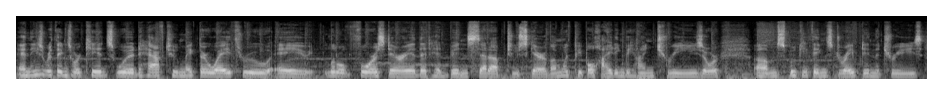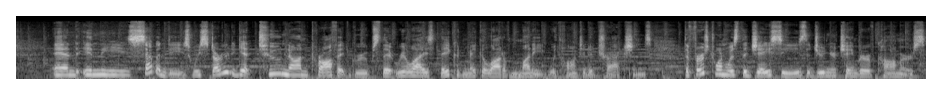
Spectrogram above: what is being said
And these were things where kids would have to make their way through a little forest area that had been set up to scare them, with people hiding behind trees or um, spooky things draped in the trees. And in the 70s, we started to get two nonprofit groups that realized they could make a lot of money with haunted attractions. The first one was the JCs, the Junior Chamber of Commerce,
